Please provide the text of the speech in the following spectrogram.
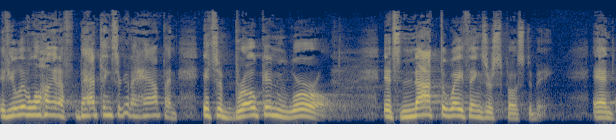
If you live long enough, bad things are going to happen. It's a broken world. It's not the way things are supposed to be. And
